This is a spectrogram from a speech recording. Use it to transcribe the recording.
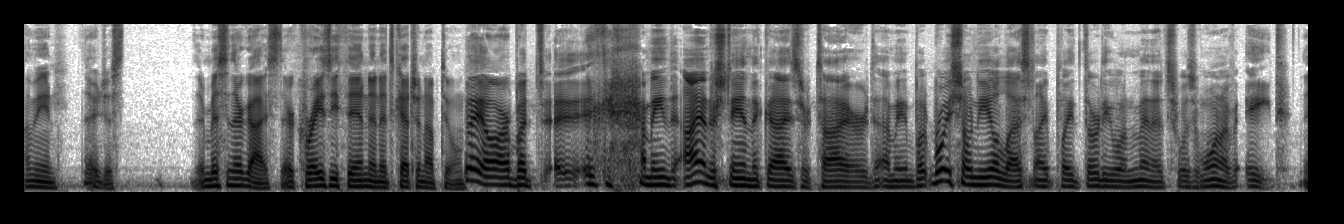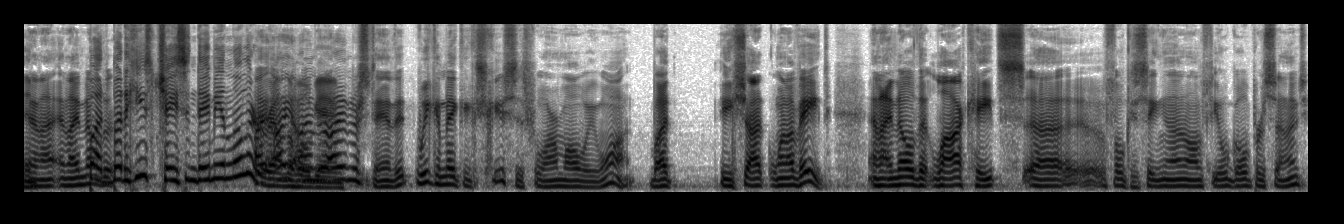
I mean, they're just they're missing their guys. They're crazy thin, and it's catching up to them. They are, but uh, it, I mean, I understand that guys are tired. I mean, but Royce O'Neal last night played 31 minutes, was one of eight, And- and, I and I know But that, but he's chasing Damian Lillard I, around I, the whole I, game. I understand it. We can make excuses for him all we want, but he shot one of eight, and I know that Locke hates uh, focusing on, on field goal percentage,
